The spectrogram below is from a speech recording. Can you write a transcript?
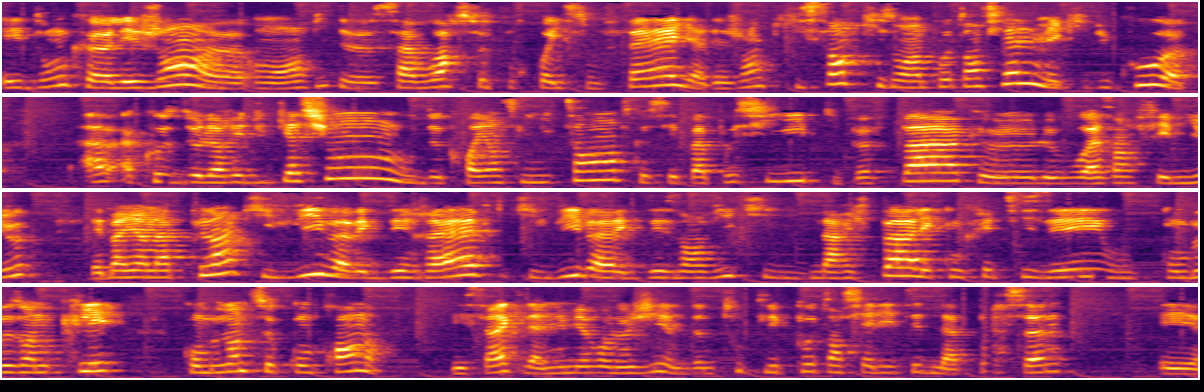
Et donc, euh, les gens euh, ont envie de savoir ce pourquoi ils sont faits. Il y a des gens qui sentent qu'ils ont un potentiel, mais qui, du coup, à, cause de leur éducation ou de croyances limitantes, que c'est pas possible, qu'ils peuvent pas, que le voisin fait mieux, eh ben, il y en a plein qui vivent avec des rêves, qui vivent avec des envies, qui n'arrivent pas à les concrétiser ou qui ont besoin de clés, qui ont besoin de se comprendre. Et c'est vrai que la numérologie, elle donne toutes les potentialités de la personne. Et,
